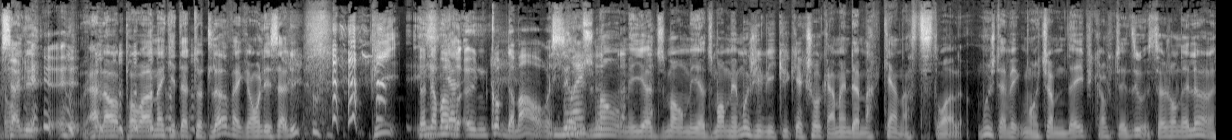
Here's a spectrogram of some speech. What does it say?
Salut. Alors, probablement qu'ils étaient toutes là, fait qu'on les salue. Puis, Il il avoir a- une coupe de mort il aussi. y a Ouais. du monde, mais il y a du monde, mais il y a du monde. Mais moi, j'ai vécu quelque chose quand même de marquant dans cette histoire-là. Moi, j'étais avec mon chum Dave, puis comme je te dis, cette journée-là, là,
